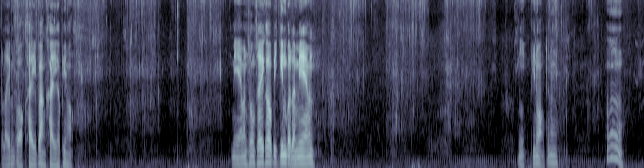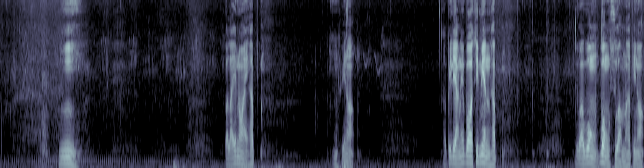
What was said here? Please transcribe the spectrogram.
ปลาไหลมันออกไข่บ้างไข่ครับพี่น้องแม่มันสงสัยเข้าไปกินปลาแม่มันนี่พี่น้องตัวหนึงนี่ปลาไหลหน่อยครับพี่น้องเอาไปเลี้ยงในบอ่อซีเมนต์ครับ หรือว่าวงวงสวมนะครับพี่น้อง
